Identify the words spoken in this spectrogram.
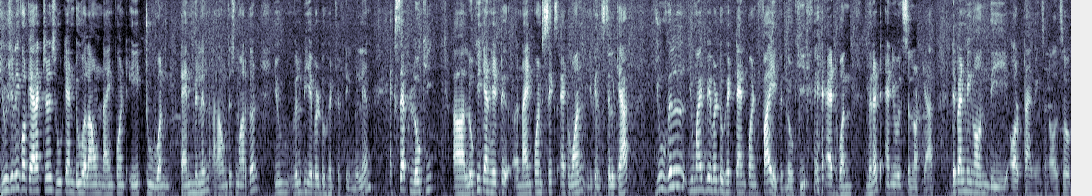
Usually for characters who can do around 9.8 to 110 million around this marker, you will be able to hit 15 million. Except Loki, uh, Loki can hit uh, 9.6 at 1, you can still cap. You will, you might be able to hit 10.5 with Loki at 1 minute and you will still not cap depending on the orb timings and also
